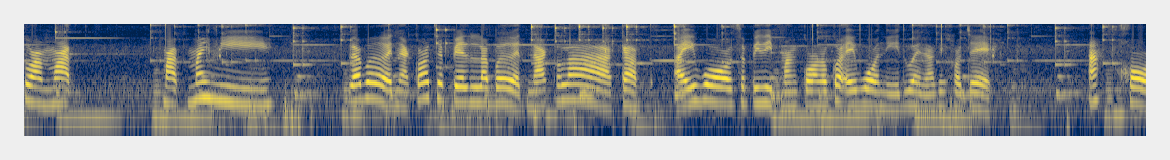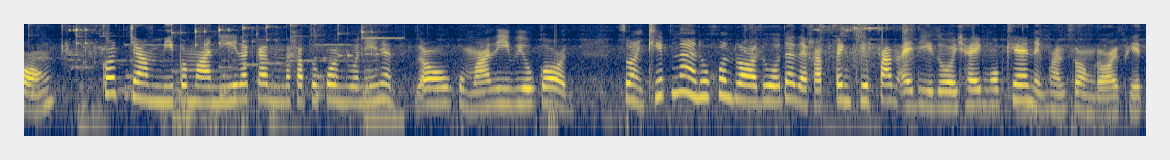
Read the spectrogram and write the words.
ส่วนหมัดหมัดไม่มี ระเบิดเนี่ยก็จะเป็นระเบิดนักล่ากับไอวอลสปิริตมังกรแล้วก็ไอวอลนี้ด้วยนะที่เขาแจกอะของก็จะมีประมาณนี้แล้วกันนะครับทุกคนวันนี้เนี่ยเราผมมารีวิวก่อน ส่วนคลิปหน้าทุกคนรอดูได้เลยครับ เป็นคลิปปั้นไอดีโดยใช้งบแค่ 1,200 เพชร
